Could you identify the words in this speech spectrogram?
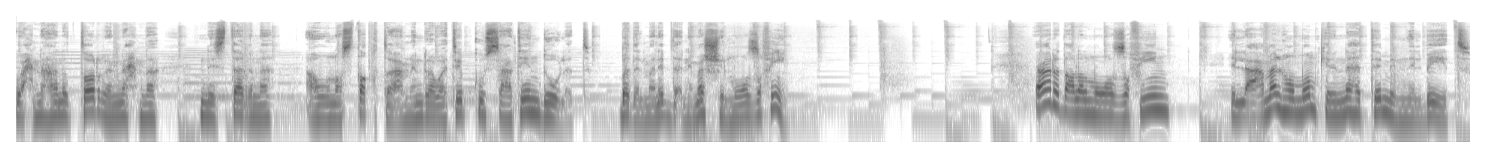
وإحنا هنضطر إن إحنا نستغنى أو نستقطع من رواتبكم الساعتين دولت بدل ما نبدأ نمشي الموظفين. اعرض على الموظفين اللي أعمالهم ممكن إنها تتم من البيت.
